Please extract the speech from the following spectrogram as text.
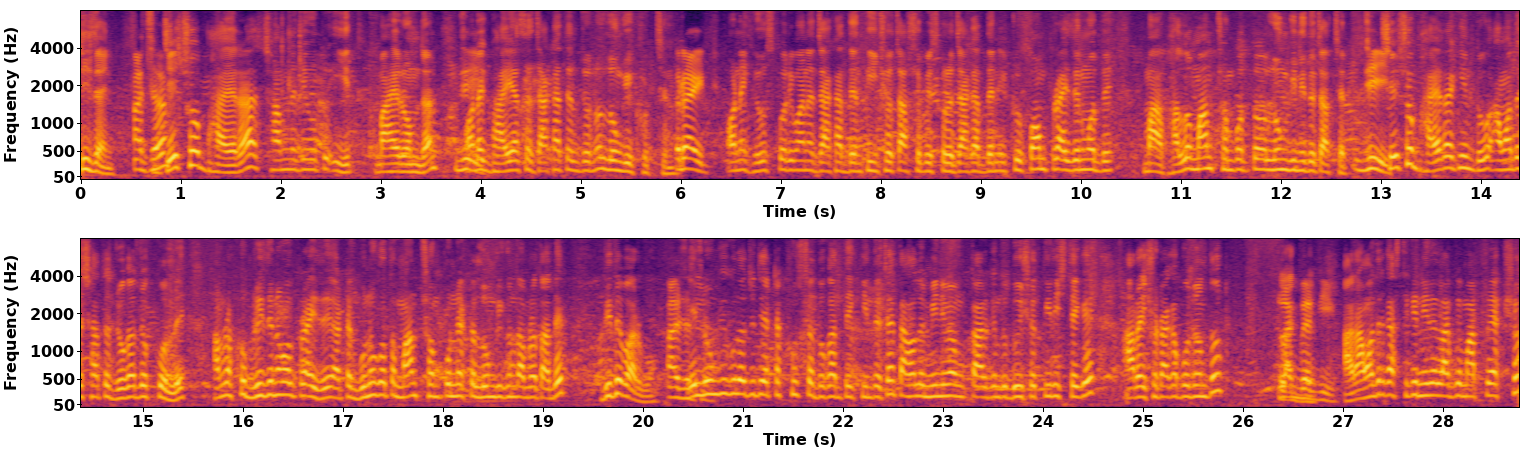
ডিজাইন আচ্ছা। যেসব ভাইয়েরা সামনে যেহেতু ঈদ মাহে রমজান অনেক ভাই আছে জাকাতের জন্য লুঙ্গি খুঁজছেন। রাইট অনেক হিউজ পরিমাণে জাকাত দেন তিনশো চারশো পিস করে জাকাত দেন একটু কম প্রাইজের মধ্যে মা ভালো মান সম্পন্ন লুঙ্গি নিতে চাচ্ছেন। সেই সব ভাইয়েরা কিন্তু আমাদের সাথে যোগাযোগ করলে আমরা খুব রিজনেবল প্রাইসে একটা গুণগত মান সম্পন্ন একটা লুঙ্গি কিন্তু আমরা তাদের দিতে পারব। আচ্ছা, এই আচ্ছা। লুঙ্গিগুলো যদি একটা খুচরা দোকান থেকে কিনতে চায় তাহলে মিনিমাম কার কিন্তু দুইশো তিরিশ থেকে আড়াইশো টাকা পর্যন্ত লাগবে। আর কি। আর আমাদের কাছ থেকে নিলে লাগবে মাত্র একশো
